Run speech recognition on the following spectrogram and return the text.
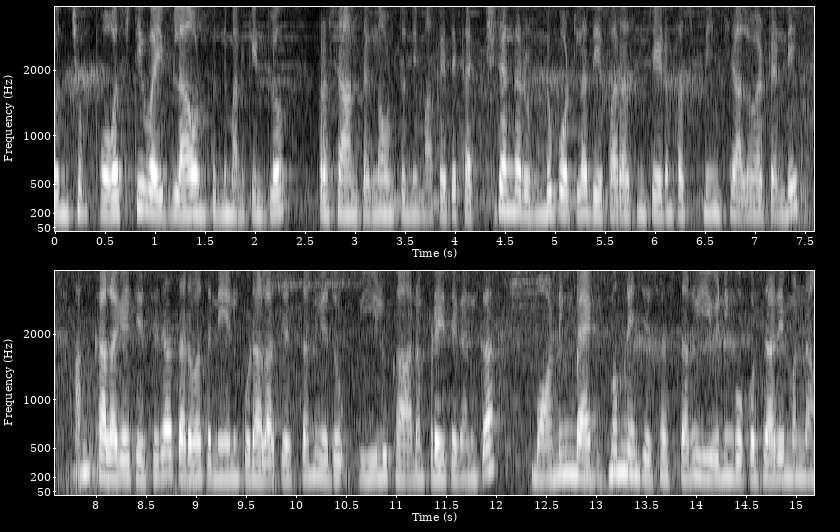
కొంచెం పాజిటివ్ వైబ్లా ఉంటుంది మనకి ఇంట్లో ప్రశాంతంగా ఉంటుంది. మాకైతే ఖచ్చితంగా రెండు పూట్ల దీపారాధన చేయడం ఫస్ట్ నుంచి అలవాటు అండి అక్క అలాగే చేసేది. ఆ తర్వాత నేను కూడా అలా చేస్తాను. ఏదో వీలు కానప్పుడైతే కనుక మార్నింగ్ మ్యాక్సిమం నేను చేసేస్తాను. ఈవినింగ్ ఒక్కోసారి ఏమన్నా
